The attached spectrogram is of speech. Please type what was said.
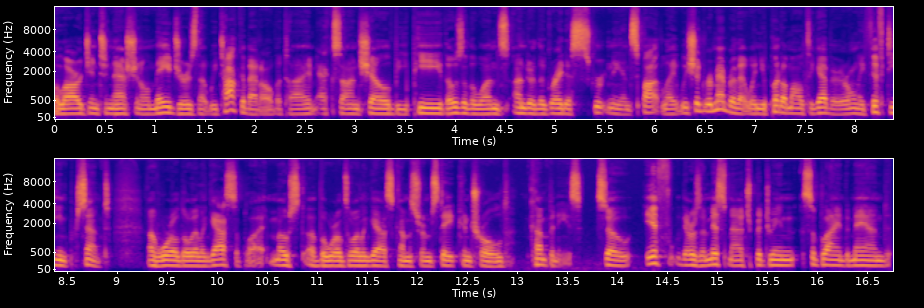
the large international majors that we talk about all the time Exxon, Shell, BP, those are the ones under the greatest scrutiny and spotlight. We should remember that when you put them all together, they're only 15% of world oil and gas supply. Most of the world's oil and gas comes from state controlled companies. So if there's a mismatch between supply and demand,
